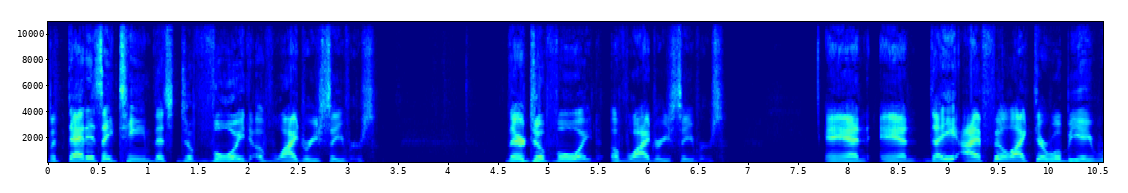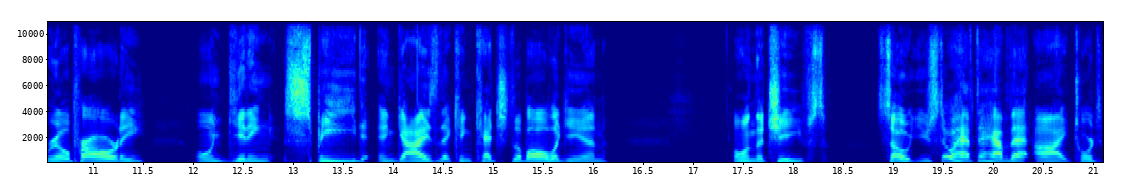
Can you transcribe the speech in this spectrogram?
but that is a team that's devoid of wide receivers. They're devoid of wide receivers. And and they I feel like there will be a real priority on getting speed and guys that can catch the ball again on the Chiefs. So you still have to have that eye towards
